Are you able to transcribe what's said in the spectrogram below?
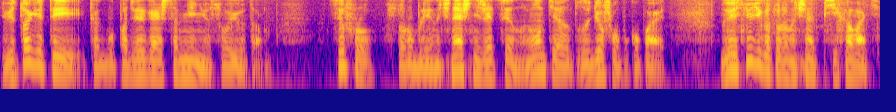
И в итоге ты как бы подвергаешь сомнению свою там цифру 100 рублей, начинаешь снижать цену, и он тебя задешево покупает. Но есть люди, которые начинают психовать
